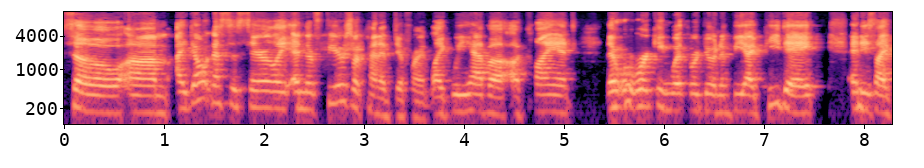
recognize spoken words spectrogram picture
So um, I don't necessarily, and their fears are kind of different. Like we have a, a client that we're working with. We're doing a VIP day, and he's like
